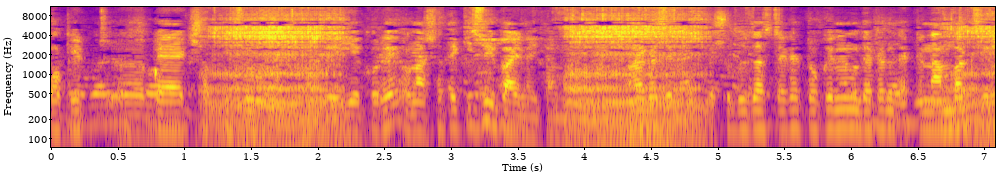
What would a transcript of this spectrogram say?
পকেট ব্যাগ সবকিছু ইয়ে করে ওনার সাথে কিছুই পাই নাই ওনার কাছে শুধু জাস্ট একটা টোকেনের মধ্যে একটা একটা নাম্বার ছিল।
